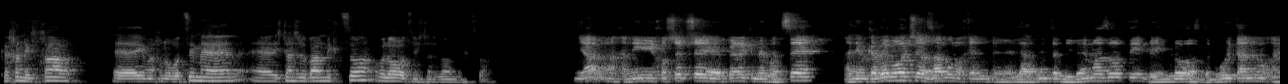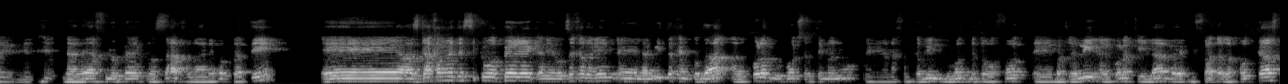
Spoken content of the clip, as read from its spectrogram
ככה נבחר אה, אם אנחנו רוצים אה, אה, להשתמש בבעל מקצוע או לא רוצים להשתמש בבעל מקצוע. יאללה, אני חושב שפרק ממצה, אני מקווה מאוד שעזרנו לכם להבין את הדילמה הזאת, ואם לא אז דברו איתנו, נעלה אפילו פרק נוסף ונענה בפרטי. אז ככה באמת לסיכום הפרק, אני רוצה חברים להגיד לכם תודה על כל התגובות שנותנים לנו, אנחנו מקבלים תגובות מטורפות בכללי על כל הקהילה ובפרט על הפודקאסט.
